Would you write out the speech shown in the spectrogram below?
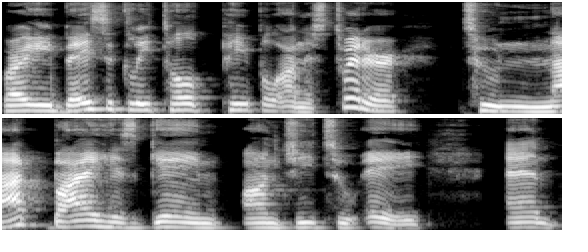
where he basically told people on his Twitter to not buy his game on G2A, and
